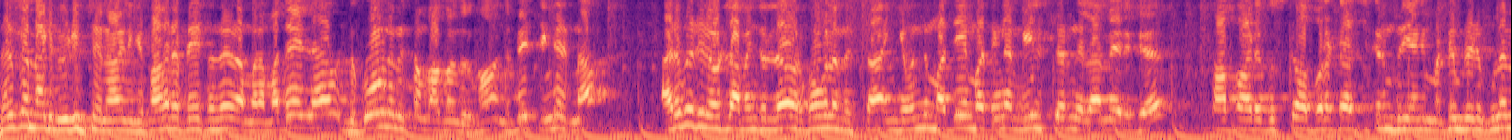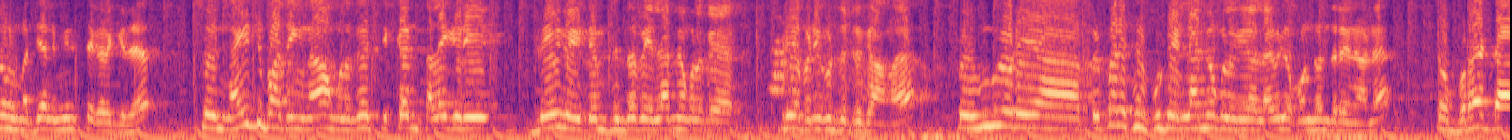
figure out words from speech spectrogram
வெல்கம் பேக் யூடியூப் சேனல் நீங்க பாக்குற பிளேஸ் வந்து நம்ம மதுரையில இந்த கோகுல மிஸ் தான் பார்க்க வந்திருக்கோம். அந்த பிளேஸ் எங்க இருக்குன்னா அறுபடி ரோட்ல அமைந்துள்ள ஒரு கோகுல மிஸ் தான். இங்க வந்து மதியம் பாத்தீங்கன்னா மீல்ஸ்ல இருந்து எல்லாமே இருக்கு. சாப்பாடு குஸ்கா பரோட்டா சிக்கன் பிரியாணி மட்டன் பிரியாணி ஃபுல்லாக உங்களுக்கு மத்தியான மீல்ஸே கிடைக்குது. ஸோ நைட்டு பார்த்தீங்கன்னா உங்களுக்கு சிக்கன் தலைகறி கிரேவி ஐட்டம்ஸ்ன்றது எல்லாமே உங்களுக்கு ஃப்ரீயாக பண்ணி கொடுத்துட்டு இருக்காங்க. ஸோ உங்களுடைய ப்ரிப்பரேஷன் ஃபுட் எல்லாமே உங்களுக்கு லைவ்ல கொண்டு வந்துடுறேன் நான். ஸோ பரோட்டா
